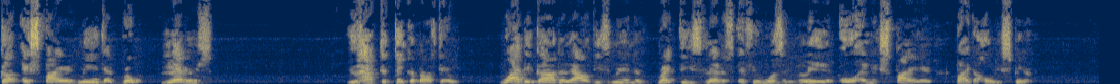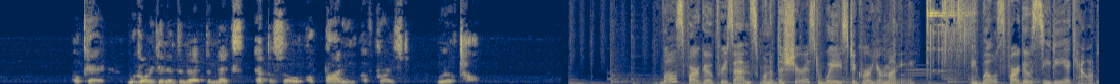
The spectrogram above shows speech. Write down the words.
God expired men that wrote letters, you have to think about that. Why did God allow these men to write these letters if it wasn't led or inspired by the Holy Spirit? Okay, we're going to get into that the next episode of Body of Christ Real Talk. Wells Fargo presents one of the surest ways to grow your money a Wells Fargo CD account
